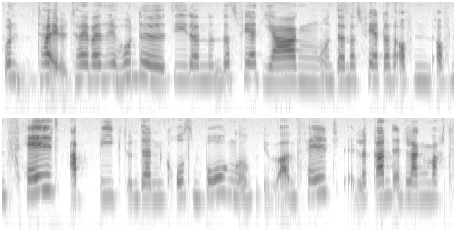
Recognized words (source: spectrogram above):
und te teilweise Hunde, die dann das Pferd jagen und dann das Pferd, das auf ein, auf ein Feld abbiegt und dann einen großen Bogen um, über am Feldrand entlang macht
